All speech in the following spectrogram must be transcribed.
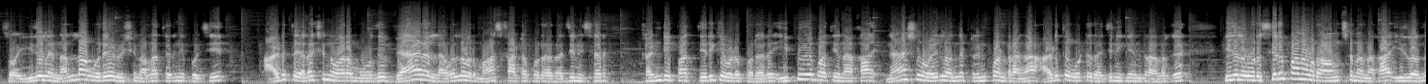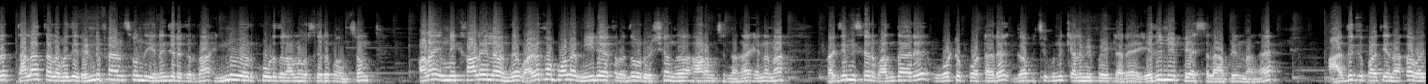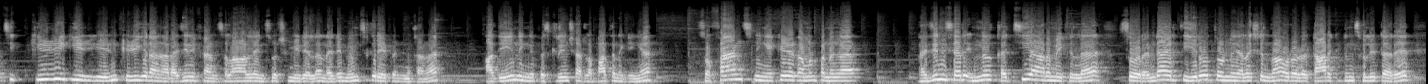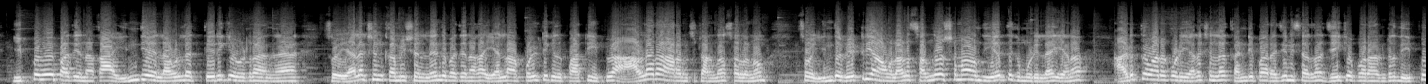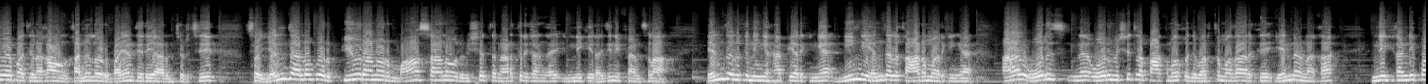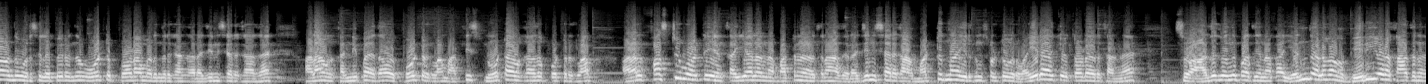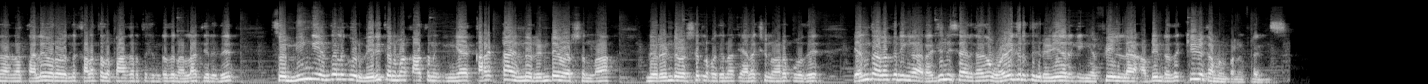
ஸோ இதுல நல்லா ஒரே ஒரு விஷயம் நல்லா தெரிஞ்சு போச்சு. அடுத்த எலெக்ஷன் வரும்போது வேற லெவல்ல ஒரு மாஸ் காட்ட போற ரஜினி சார். கண்டிப்பா தெரிக்க விட போறாரு. இப்பவே பாத்தீங்கன்னாக்கா நேஷனல் வைட்ல வந்து ட்ரெண்ட் பண்றாங்க. அடுத்த ஓட்டு ரஜினிக்குன்ற அளவுக்கு. இதுல ஒரு சிறப்பான ஒரு அம்சம் என்னன்னாக்கா இதுல வந்து தல தளபதி ரெண்டு ஃபேன்ஸ் வந்து இணைஞ்சிருக்கிறது தான். இன்னும் ஒரு கூடுதலான ஒரு சிறப்பு அம்சம். ஆனா இன்னைக்கு காலையில வந்து வழக்கம் போல மீடியாக்கள் வந்து ஒரு விஷயம் வந்து ஆரம்பிச்சிருந்தாங்க. என்னன்னா ரஜினி சார் வந்தாரு ஓட்டு போட்டாரு கப்சிப்புன்னு கிளம்பி போயிட்டாரு. எதுவுமே பேசல அப்படின்னாங்க. அதுக்கு பாத்தீங்கன்னாக்கா வச்சு கிழி கிழின்னு கிழிக்கிறாங்க ரஜினி ஃபேன்ஸ் எல்லாம் ஆன்லைன் சோஷியல் மீடியால நிறைய மெம்ஸ் கிரியேட் பண்ணிருக்காங்க. அதையும் நீங்க இப்ப ஸ்கிரீன்ஷாட்ல பார்த்து நிக்கீங்க ஸோ ஃபேன்ஸ் நீங்க கீழே கமெண்ட் பண்ணுங்க. ரஜினி சார் இன்னும் கட்சி ஆரம்பிக்கல. ஸோ ரெண்டாயிரத்தி இருபத்தொன்னு எலெக்ஷன் தான் அவரோட டார்கெட்னு சொல்லிட்டாரு. இப்பவே பாத்தீங்கன்னாக்கா இந்திய லெவல்ல தெருக்கி விடுறாங்க. ஸோ எலெக்ஷன் கமிஷன்ல இருந்து பாத்தீங்கன்னாக்கா எல்லா பொலிட்டிக்கல் பார்ட்டியும் இப்போவே அலற ஆரம்பிச்சுட்டாங்க தான் சொல்லணும். ஸோ இந்த வெற்றி அவங்களால சந்தோஷமா வந்து ஏத்துக்க முடியல. ஏன்னா அடுத்து வரக்கூடிய எலெக்ஷன்ல கண்டிப்பா ரஜினி சார் தான் ஜெயிக்க போறாருன்றது இப்பவே பார்த்தீங்கன்னாக்கா அவங்க கண்ணுல ஒரு பயம் தெரிய ஆரம்பிச்சிருச்சு. ஸோ எந்த அளவுக்கு ஒரு பியூரான ஒரு மாசான ஒரு விஷயத்த நடத்திருக்காங்க இன்னைக்கு ரஜினி ஃபேன்ஸ்லாம் எந்த அளவுக்கு நீங்க ஹாப்பியா இருக்கீங்க? நீங்க எந்த அளவுக்கு ஆர்வமா இருக்கீங்க? ஆனால் ஒரு ஒரு விஷயத்துல பார்க்கும்போது கொஞ்சம் வருத்தமா தான் இருக்கு. என்னன்னாக்கா இன்னைக்கு கண்டிப்பா வந்து ஒரு சில பேர் வந்து ஓட்டு போடாம இருந்திருக்காங்க ரஜினி சாருக்காக ஆனா அவங்க கண்டிப்பா ஏதாவது போட்டிருக்கலாம். அட்லீஸ்ட் நோட்டாவுக்காவது போட்டிருக்கலாம். ஆனால் ஃபர்ஸ்ட் ஓட்டு என் கையால நான் பட்டன் நடத்தினா அது ரஜினி சாருக்காக மட்டும்தான் இருக்குன்னு சொல்லிட்டு ஒரு வைராக்கியத்தோட இருக்காங்க. சோ அதுக்கு வந்து பாத்தீங்கன்னாக்கா எந்த அளவு அவங்க வெறியோட காத்துனுக்காங்க தலைவரை வந்து களத்துல பாக்குறதுக்குன்றது நல்லா தெரியுது. சோ நீங்க எந்த அளவுக்கு ஒரு வெறித்தனமா காத்துனுக்கீங்க? கரெக்டா இன்னும் ரெண்டே வருஷம் தான் இந்த ரெண்டு வருஷத்துல பாத்தீங்கன்னா எலெக்ஷன் வரப்போகுது. எந்த அளவுக்கு நீங்க ரஜினி சாருக்காக உழைக்கிறதுக்கு ரெடியா இருக்கீங்க ஃபீல்ட்ல அப்படின்றத கீழே கமெண்ட் பண்ணுங்க ஃப்ரெண்ட்ஸ்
